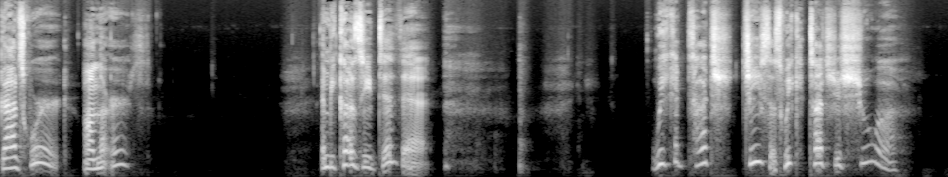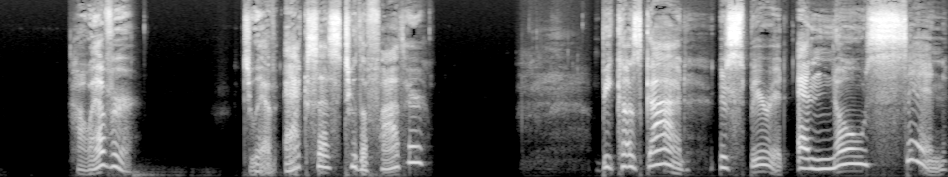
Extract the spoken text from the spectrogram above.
God's Word on the earth. And because he did that, we could touch Jesus. We could touch Yeshua. However, to have access to the Father, because God is spirit and no sin,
